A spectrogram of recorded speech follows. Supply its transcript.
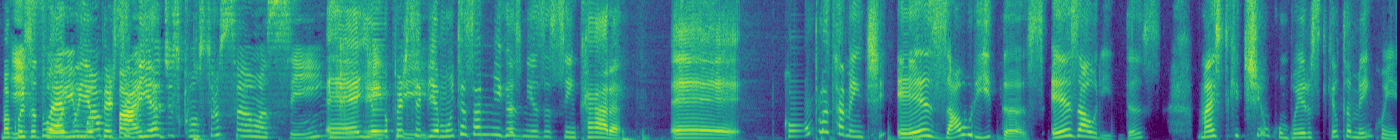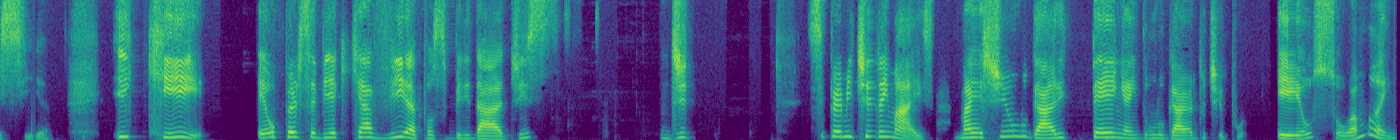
uma coisa e do ego. e eu percebia desconstrução, assim. É, e eu percebia muitas amigas minhas assim, cara, é, completamente exauridas, exauridas, mas que tinham companheiros que eu também conhecia. E que eu percebia que havia possibilidades de se permitirem mais, mas tinha um lugar e tem ainda um lugar do tipo, eu sou a mãe.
